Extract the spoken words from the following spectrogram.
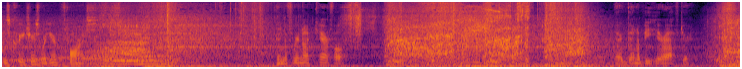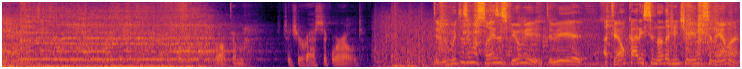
These creatures were here before us. And if we're not careful, they're gonna be here after. Welcome to Jurassic World. Teve muitas emoções esse filme, teve até um cara ensinando a gente a ir no cinema.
